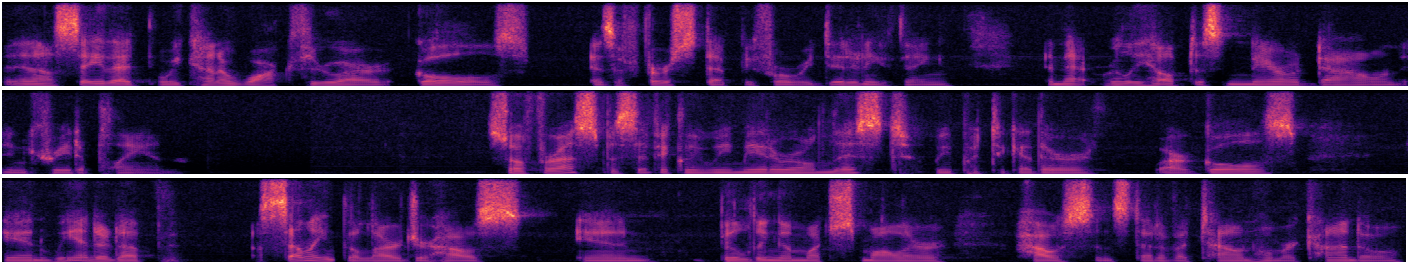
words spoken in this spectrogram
And I'll say that we kind of walked through our goals as a first step before we did anything, and that really helped us narrow down and create a plan. So for us specifically, we made our own list. We put together our goals, and we ended up selling the larger house and building a much smaller house instead of a townhome or condo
